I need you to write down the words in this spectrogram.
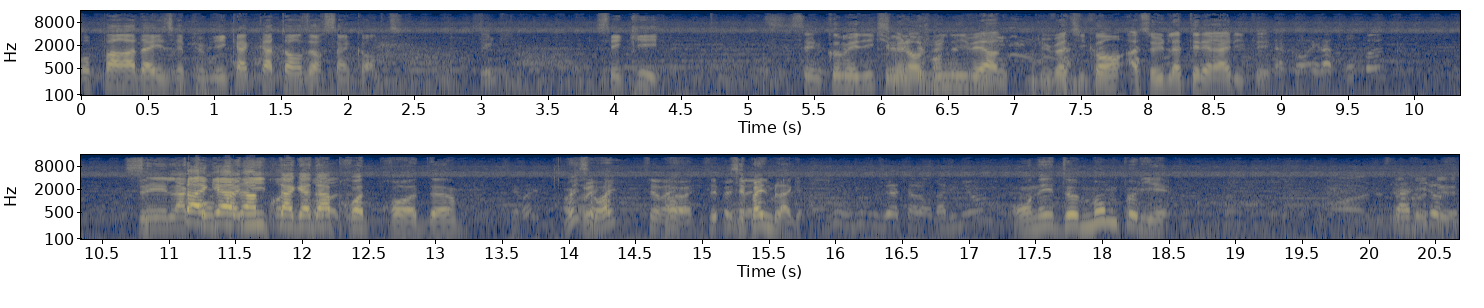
au Paradise République à 14h50. C'est qui C'est une comédie qui C'est le mélange démon de l'univers du Vatican à celui de la télé-réalité. D'accord. Et la troupe hein C'est la Tagada compagnie Prod Tagada Prod. Prod Prod. C'est vrai Oui, c'est Oui, vrai. C'est Ouais, ouais. C'est pas une blague. D'où vous êtes alors D'Avignon On est de Montpellier. La ville,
